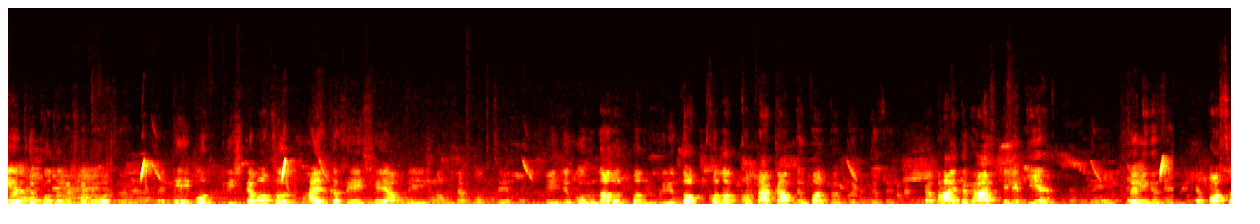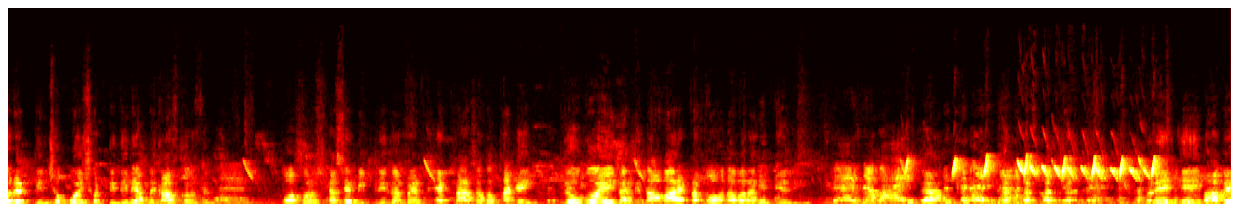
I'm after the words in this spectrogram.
চোদ্দ পনেরো ষোলো বছর এই বত্রিশটা বছর ভাইয়ের কাছে এসে আপনি এই সংসার করছেন এই যে গরু লালন পালন করে লক্ষ লক্ষ টাকা আপনি উপার্জন করে দিতেছেন ভাই তো ঘাস খেলে দিয়ে চলে গেছে। বছরের তিনশো পঁয়ষট্টি দিনে আপনি কাজ করেছেন। হ্যাঁ। বছর শেষে বিক্রি করবেন একটা আশা তো থাকেই যে ওগো এইবার কিন্তু আমার একটা গহনা বানা দিতে হ্যাঁ? মানে এই- এইভাবে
